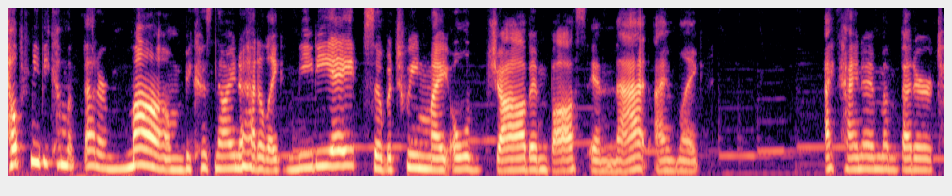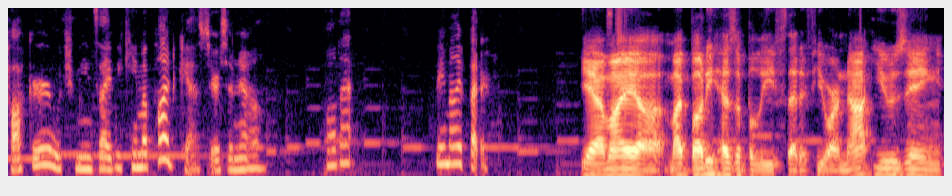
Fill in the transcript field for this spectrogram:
helped me become a better mom because now I know how to like mediate. So between my old job and boss and that, I'm like, I kind of am a better talker, which means I became a podcaster. So now all that made my life better. Yeah, my uh, my buddy has a belief that if you are not using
